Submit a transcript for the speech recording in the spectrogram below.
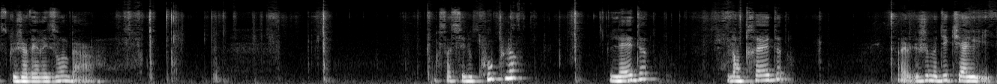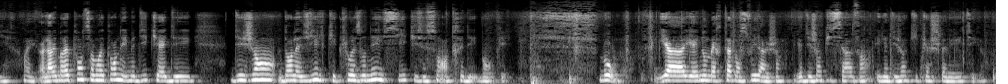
est-ce que j'avais raison Bah, ça c'est le couple, l'aide, l'entraide. Je me dis qu'il y a... Ouais. Alors il me répond sans me répondre, il me dit qu'il y a des, des gens dans la ville qui est cloisonnée ici, qui se sont entraidés. Bon, ok. Bon, il y a, y a une omerta dans ce village. Hein. Il y a des gens qui savent, hein, et il y a des gens qui cachent la vérité. Hein.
